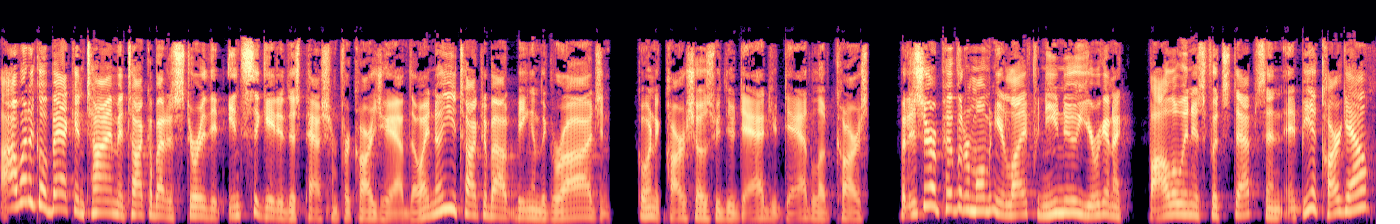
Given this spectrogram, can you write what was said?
I want to go back in time and talk about a story that instigated this passion for cars you have, though. I know you talked about being in the garage and going to car shows with your dad. Your dad loved cars. But is there a pivotal moment in your life when you knew you were going to follow in his footsteps and, and be a car gal?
